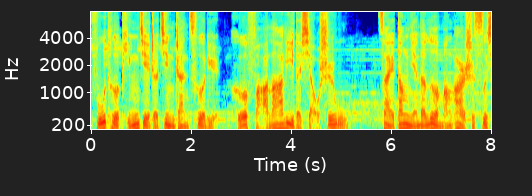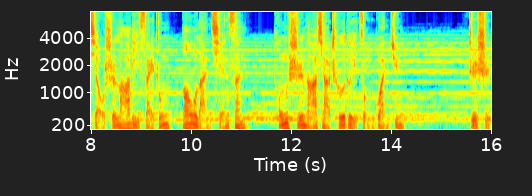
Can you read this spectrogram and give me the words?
福特凭借着进站策略和法拉利的小失误。在当年的勒芒二十四小时拉力赛中包揽前三，同时拿下车队总冠军。只是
